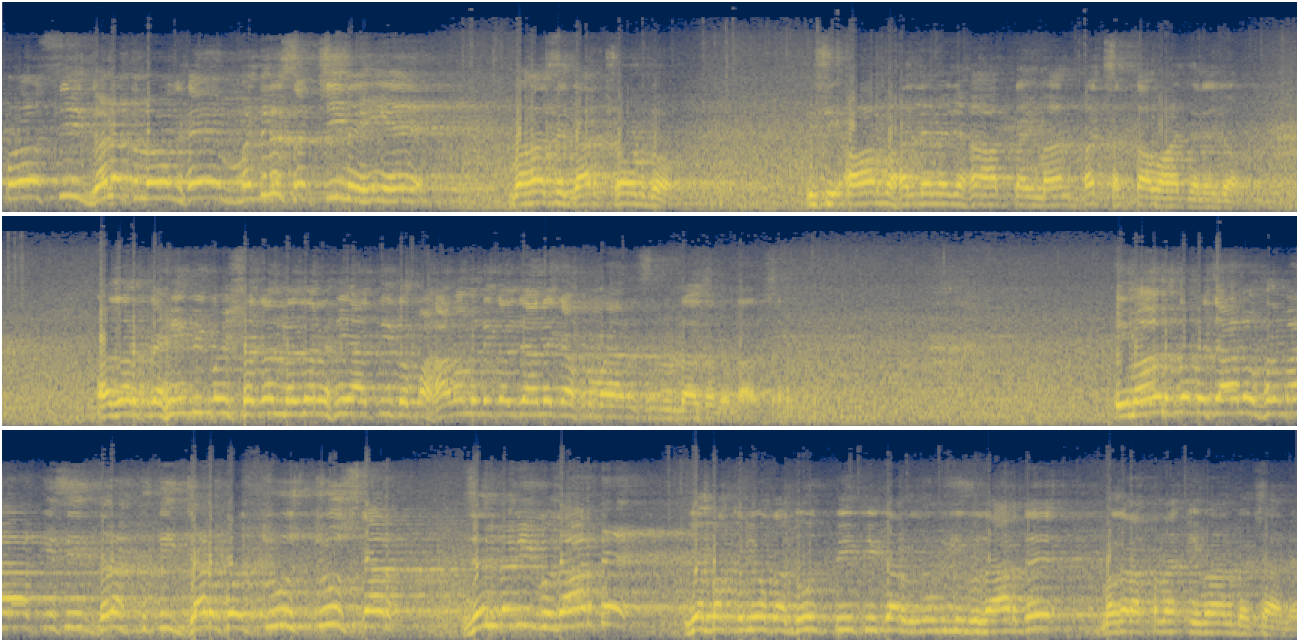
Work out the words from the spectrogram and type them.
پڑوسی غلط لوگ ہیں، مجلس اچھی نہیں ہے، وہاں سے گھر چھوڑ دو۔ کسی اور محلے میں جہاں آپ کا ایمان بچ سکتا، وہاں چلے جاؤ۔ اگر کہیں بھی کوئی شکل نظر نہیں آتی، تو پہاڑوں میں نکل جانے کا فرمایا رسول اللہ صلی اللہ علیہ وسلم۔ ایمان کو بچا لو، فرمایا کسی درخت کی جڑ کو چوس چوس کر زندگی گزار دے، یا بکریوں کا دودھ پی پی کر زندگی گزار دے، مگر اپنا ایمان بچا لے۔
